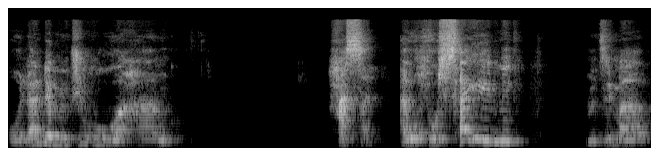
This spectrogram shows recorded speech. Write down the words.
ulande mjuhu wa hangu. Hasan au husaini mzima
